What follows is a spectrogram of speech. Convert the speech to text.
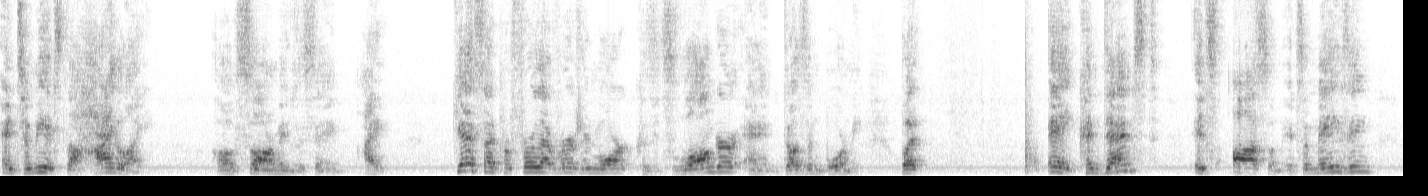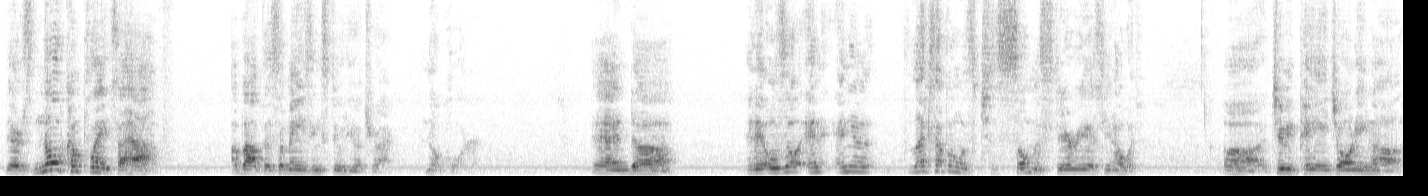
And to me, it's the highlight of Song Remains the Same. I guess I prefer that version more because it's longer and it doesn't bore me. But, hey, condensed, it's awesome. It's amazing. There's no complaints I have about this amazing studio track, No Quarter. And, uh, and it was, and, and you know, Led Zeppelin was just so mysterious, you know, with uh, Jimmy Page owning uh,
